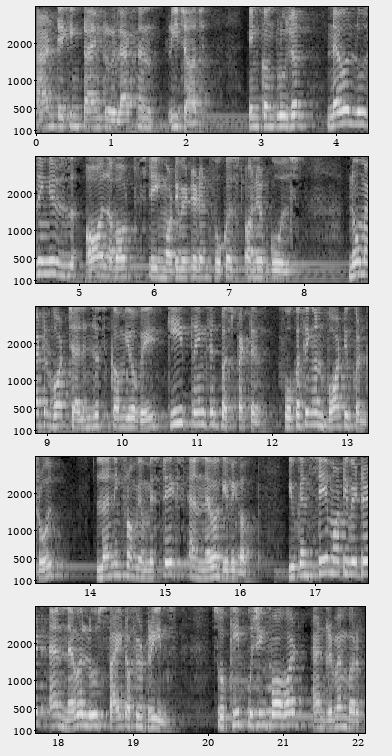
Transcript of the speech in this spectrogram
and taking time to relax and recharge. In conclusion, never losing is all about staying motivated and focused on your goals. No matter what challenges come your way, keep things in perspective, focusing on what you control, learning from your mistakes, and never giving up. You can stay motivated and never lose sight of your dreams. So keep pushing forward and remember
